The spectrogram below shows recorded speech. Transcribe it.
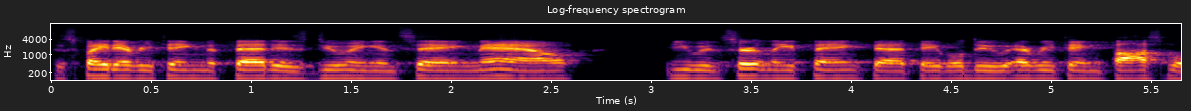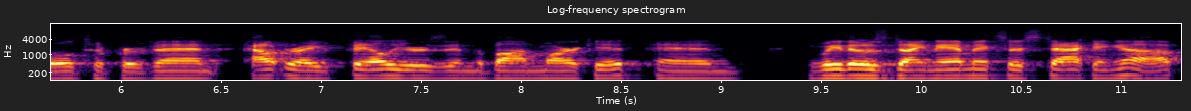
despite everything the Fed is doing and saying now, you would certainly think that they will do everything possible to prevent outright failures in the bond market. And the way those dynamics are stacking up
